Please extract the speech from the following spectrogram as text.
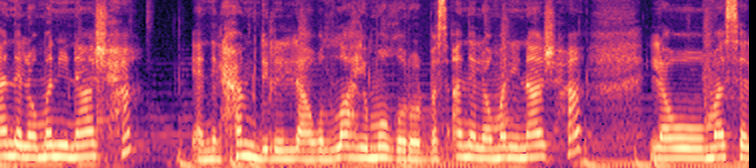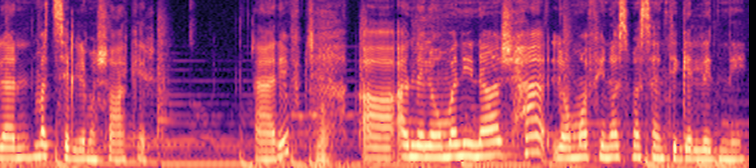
أنا لو ماني ناجحة يعني الحمد لله والله مو غرور بس أنا لو ماني ناجحة لو مثلا ما تصير لي مشاكل عارف؟ صح. آه أنا لو ماني ناجحة لو ما في ناس مثلا تقلدني.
